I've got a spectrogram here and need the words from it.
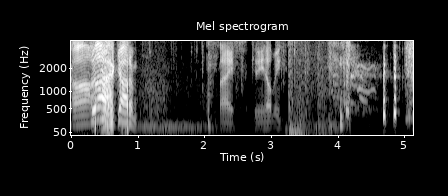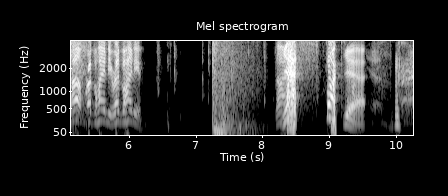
Ah, Ah, I got him! nice. Can you help me? oh, right behind you, right behind you. Nice. Yes! Fuck yeah! Yes. nice.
